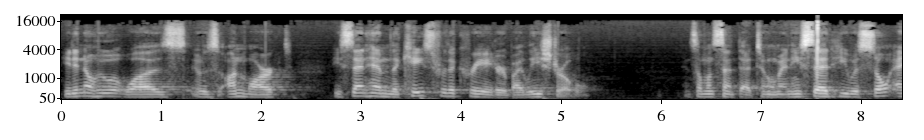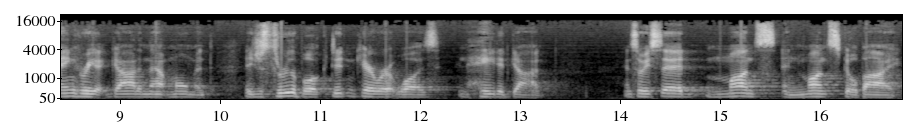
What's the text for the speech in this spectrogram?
he didn't know who it was, it was unmarked. He sent him The Case for the Creator by Lee Strobel. And someone sent that to him. And he said he was so angry at God in that moment that he just threw the book, didn't care where it was, and hated God. And so he said months and months go by.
